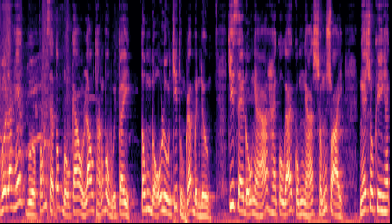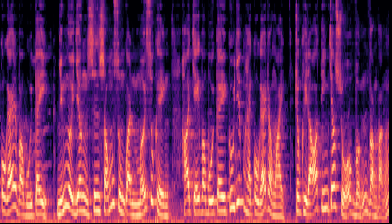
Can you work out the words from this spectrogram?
vừa la hét vừa phóng xe tốc độ cao lao thẳng vào bụi cây, tông đổ luôn chiếc thùng rác bên đường. Chiếc xe đổ ngã, hai cô gái cũng ngã sống xoài. Ngay sau khi hai cô gái vào bụi cây, những người dân sinh sống xung quanh mới xuất hiện. Họ chạy vào bụi cây cứu giúp hai cô gái ra ngoài. Trong khi đó, tiếng chó sủa vẫn vằn vẳng.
